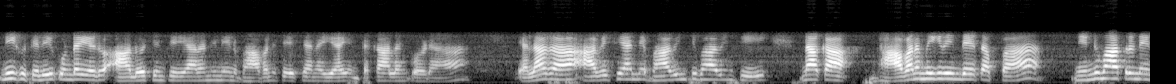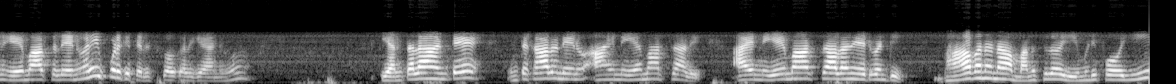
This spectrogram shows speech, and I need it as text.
నీకు తెలియకుండా ఏదో ఆలోచన చేయాలని నేను భావన చేశానయ్యా ఇంతకాలం కూడా. ఎలాగా ఆ విషయాన్ని భావించి భావించి నాకు ఆ భావన మిగిలిందే తప్ప నిన్ను మాత్రం నేను ఏమార్చలేను అని ఇప్పటికి తెలుసుకోగలిగాను. ఎంతలా అంటే ఇంతకాలం నేను ఆయన్ని ఏమార్చాలి ఆయన్ని ఏమార్చాలనేటువంటి భావన నా మనసులో ఇమిడిపోయి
